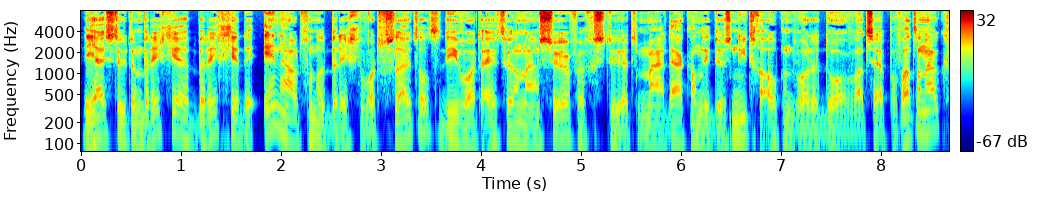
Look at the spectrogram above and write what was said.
jij stuurt een berichtje, het berichtje, de inhoud van het berichtje wordt versleuteld. Die wordt eventueel naar een server gestuurd, maar daar kan die dus niet geopend worden door WhatsApp of wat dan ook.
